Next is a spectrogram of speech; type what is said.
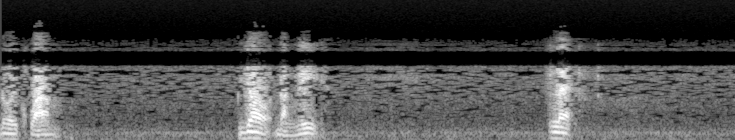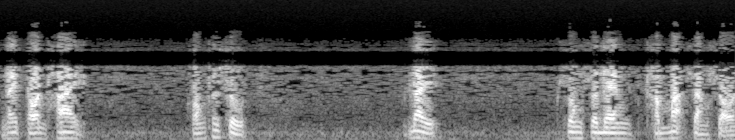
โดยความย่อดังนี้ และในตอนท้ายของพระสูตร ได้ทรงแสดงธรรมะสั่งสอน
